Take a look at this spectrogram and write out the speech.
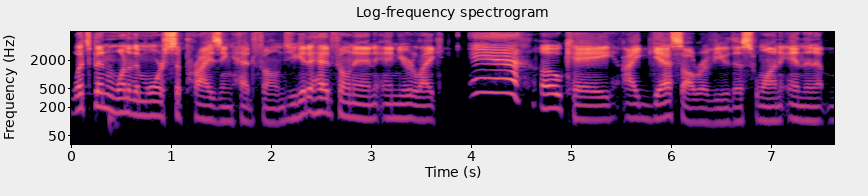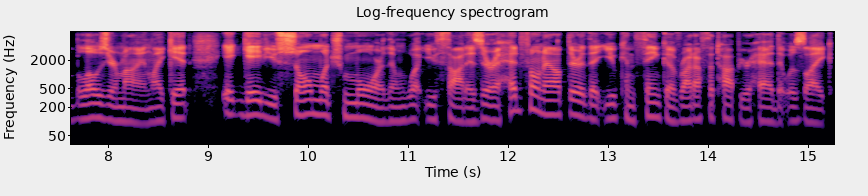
what's been one of the more surprising headphones. You get a headphone in, and you're like, eh, okay, I guess I'll review this one, and then it blows your mind. Like it it gave you so much more than what you thought. Is there a headphone out there that you can think of right off the top of your head that was like,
